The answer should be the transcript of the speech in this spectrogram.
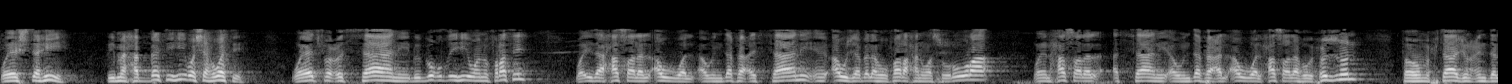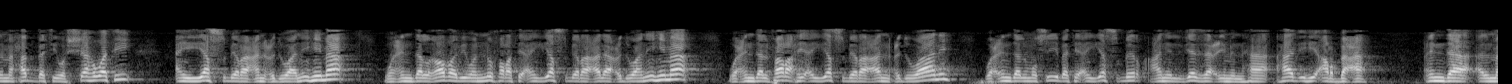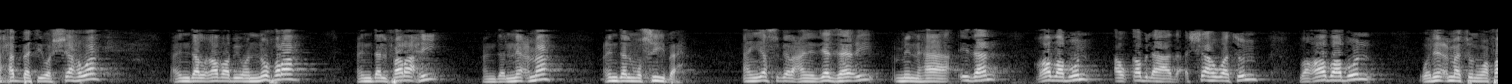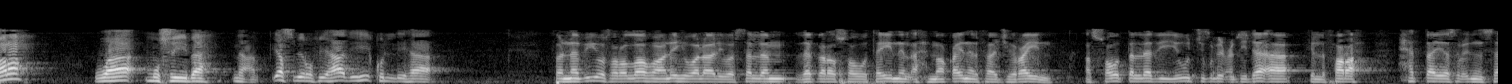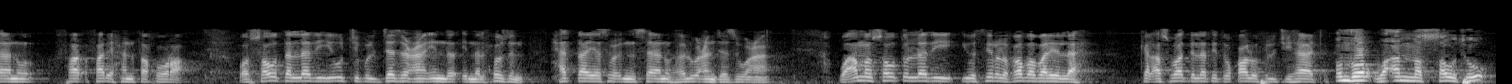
ويشتهيه بمحبته وشهوته ويدفع الثاني ببغضه ونفرته وإذا حصل الأول أو اندفع الثاني أوجب له فرحا وسرورا وإن حصل الثاني أو اندفع الأول حصل له حزن فهو محتاج عند المحبة والشهوة أن يصبر عن عدوانهما وعند الغضب والنفرة أن يصبر على عدوانهما وعند الفرح أن يصبر عن عدوانه وعند المصيبة أن يصبر عن الجزع منها. هذه أربعة عند المحبة والشهوة عند الغضب والنفرة عند الفرح عند النعمة عند المصيبة. أن يصبر عن الجزع منها. إذا غضب أو قبل هذا شهوة وغضب ونعمة وفرح ومصيبة. نعم يصبر في هذه كلها. فالنبي صلى الله عليه وآله وسلم ذكر الصوتين الأحمقين الفاجرين الصوت الذي يوجب الاعتداء في الفرح حتى يصير الإنسان فرحا فخورا والصوت الذي يوجب الجزع إن الحزن حتى يصير الإنسان هلوعا جزوعا. وأما الصوت الذي يثير الغضب لله كالأصوات التي تقال في الجهاد. انظر وأما الصوت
